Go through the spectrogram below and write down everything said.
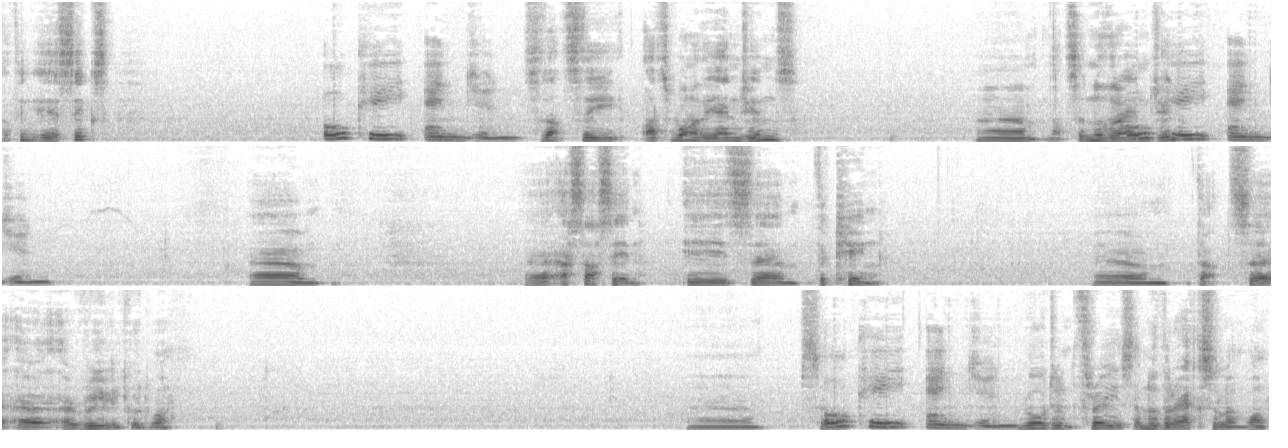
I think A6 OK engine. So that's the that's one of the engines. Um, that's another engine. OK engine. Um, uh, Assassin is um, the king. Um, that's a, a, a, really good one. So OK engine. Rodent 3 is another excellent one.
